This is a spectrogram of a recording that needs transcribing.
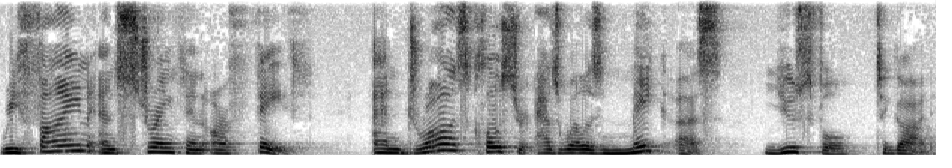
refine and strengthen our faith and draw us closer as well as make us useful to God.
